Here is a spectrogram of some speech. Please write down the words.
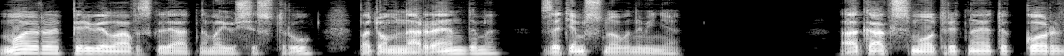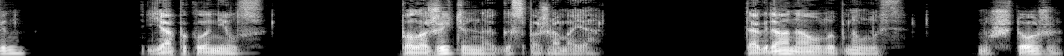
Мойра перевела взгляд на мою сестру, потом на Рэндома, затем снова на меня. — А как смотрит на это Корвин? Я поклонился. — Положительно, госпожа моя. Тогда она улыбнулась. Ну что же,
